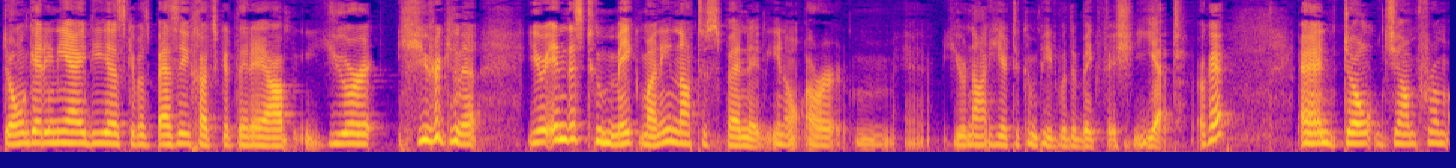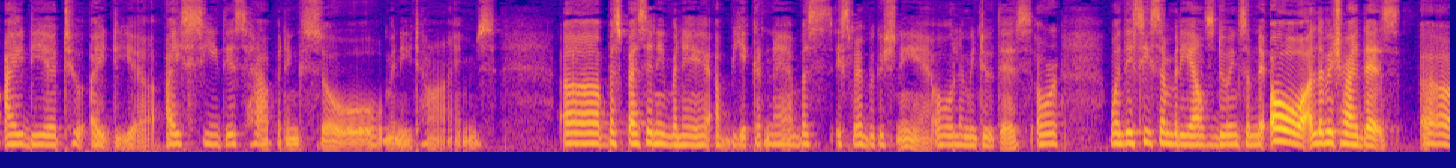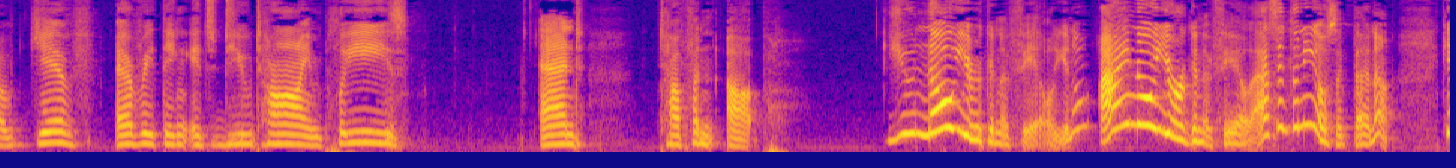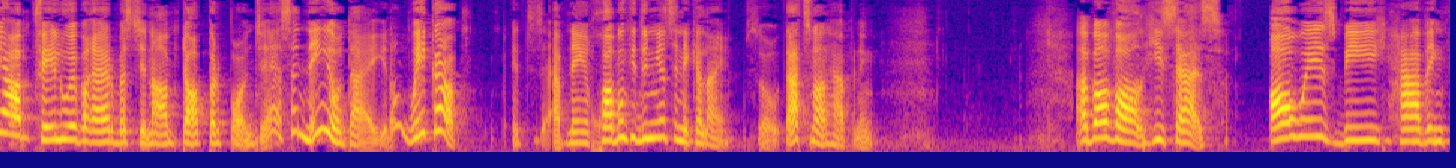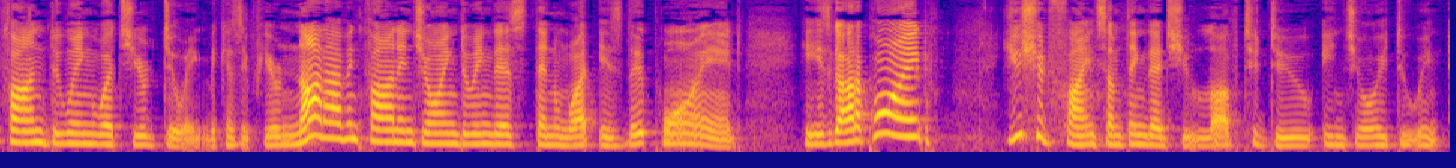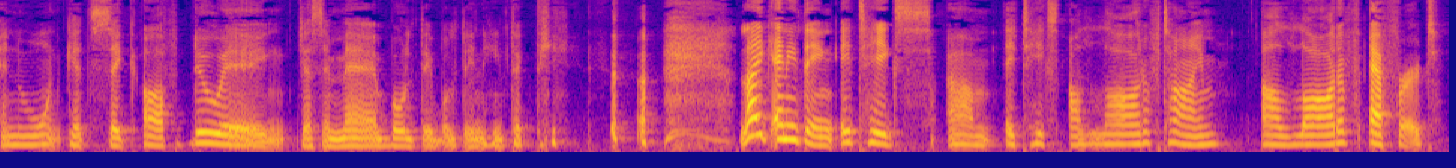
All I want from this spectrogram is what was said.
don't get any ideas You're, you're gonna, you're in this to make money, not to spend it, you know, or mm, you're not here to compete with the big fish yet, okay? And don't jump from idea to idea. I see this happening so many times बस पैसे नहीं बने अब ये करना है बस इसमें भी कुछ नहीं है oh let me do this or when they see somebody else doing something oh let me try this uh, give everything its due time please and toughen up you know you're gonna fail you know I know you're gonna fail ऐसे तो नहीं हो सकता है ना कि आप fail हुए बगैर बस जनाब टॉप पर पहुंचे ऐसा नहीं होता है you know wake up it's अपने ख्वाबों की दुनिया से निकल आए so that's not happening above all he says always be having fun doing what you're doing. Because if you're not having fun enjoying doing this, then what is the point? He's got a point. you should find something that you love to do, enjoy doing, and won't get sick of doing. Just a me bolte. Like anything, it takes um, it takes a lot of time, a lot of effort,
